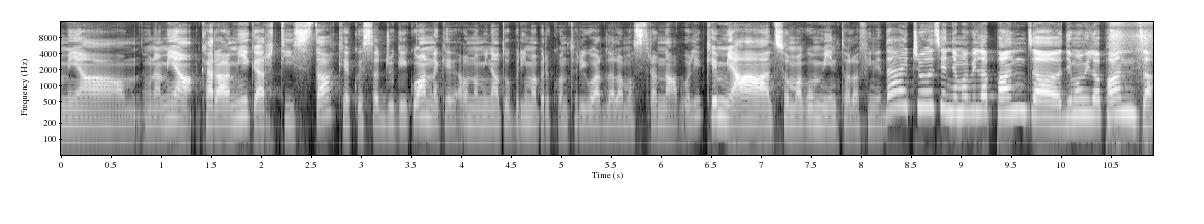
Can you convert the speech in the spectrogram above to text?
mia, una mia cara amica artista, che è questa Juki Kwon, che ho nominato prima per quanto riguarda la mostra a Napoli, che mi ha insomma convinto alla fine, dai Giusy andiamo a Villa Panza, andiamo a Villa Panza.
